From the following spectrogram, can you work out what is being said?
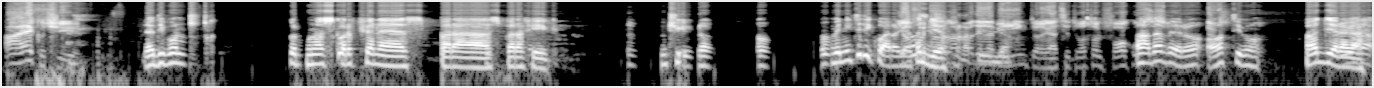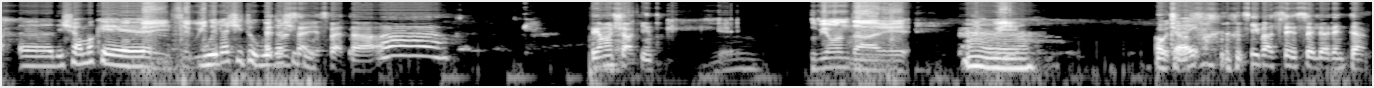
Ah, eccoci. È tipo un Uno scorpione spara sparafig scorpioncino. Venite di qua, Io ho ragazzi. fatto del labirinto, ragazzi, ho trovato il focus. Ah, davvero? Ottimo. Oddio raga eh, diciamo che... Ok, seguitemi. Guidaci tu, Eh, guidaci sei? tu. Aspetta. Ah. Un Shaki. Ok. Dobbiamo andare... Allora. Oh, Ok. ce la fa- Si va al senso dell'orientamento.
